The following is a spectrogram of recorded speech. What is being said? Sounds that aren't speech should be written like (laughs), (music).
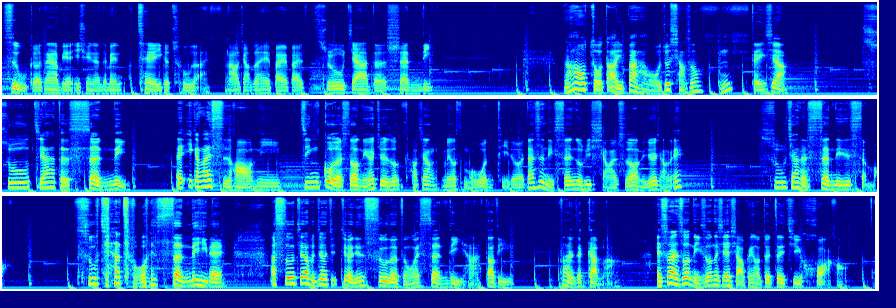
四五个在那边，一群人这边测一个出来，然后讲说嘿，拜拜输家的胜利。然后我走到一半哈，我就想说，嗯，等一下，输家的胜利。哎，一刚开始哈，你经过的时候，你会觉得说好像没有什么问题，对不对？但是你深入去想的时候，你就会想说，哎，输家的胜利是什么？输家怎么会胜利呢？啊，输家不就就就已经输了，怎么会胜利哈？到底到底在干嘛？哎、虽然说你说那些小朋友对这句话哈，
